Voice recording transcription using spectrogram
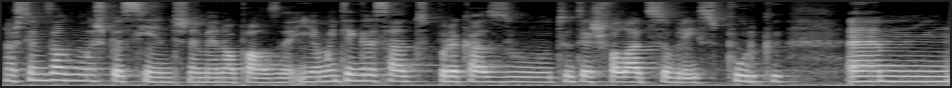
Nós temos algumas pacientes na menopausa e é muito engraçado, por acaso, tu teres falado sobre isso, porque um,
